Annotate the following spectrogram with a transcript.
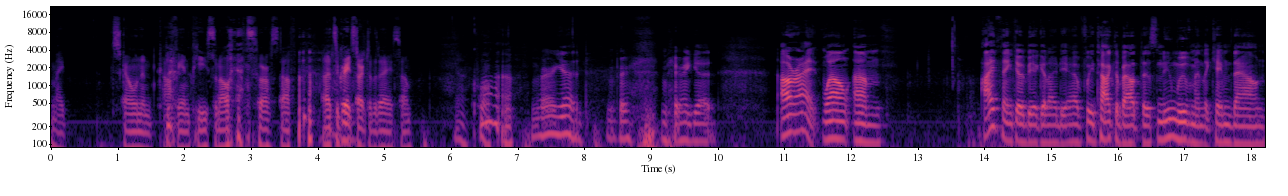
my scone and coffee and peace and all that sort of stuff. Uh, it's a great start to the day. So, yeah, cool. Ah, very good. Very, very good. All right. Well, um, I think it would be a good idea if we talked about this new movement that came down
